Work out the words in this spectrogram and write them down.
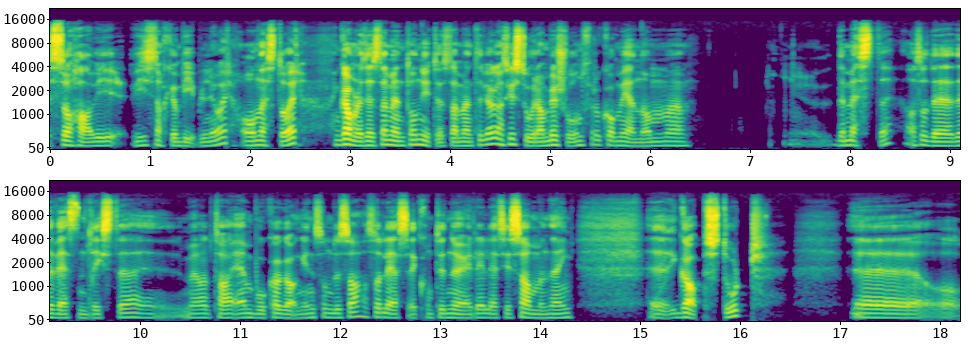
Så har vi Vi snakker om Bibelen i år, og neste år. Gamle testamentet og Nytestamentet. Vi har ganske stor ambisjon for å komme gjennom eh, det meste. Altså det, det vesentligste med å ta en bok av gangen, som du sa. Altså lese kontinuerlig, lese i sammenheng. Eh, gapstort. Eh, og,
